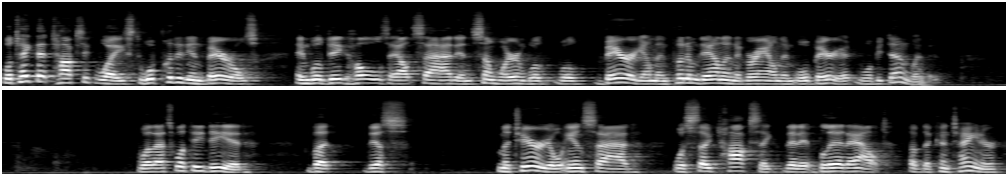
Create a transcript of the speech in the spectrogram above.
We'll take that toxic waste, we'll put it in barrels and we'll dig holes outside and somewhere and we'll we'll bury them and put them down in the ground and we'll bury it and we'll be done with it. Well, that's what they did, but this material inside was so toxic that it bled out of the container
